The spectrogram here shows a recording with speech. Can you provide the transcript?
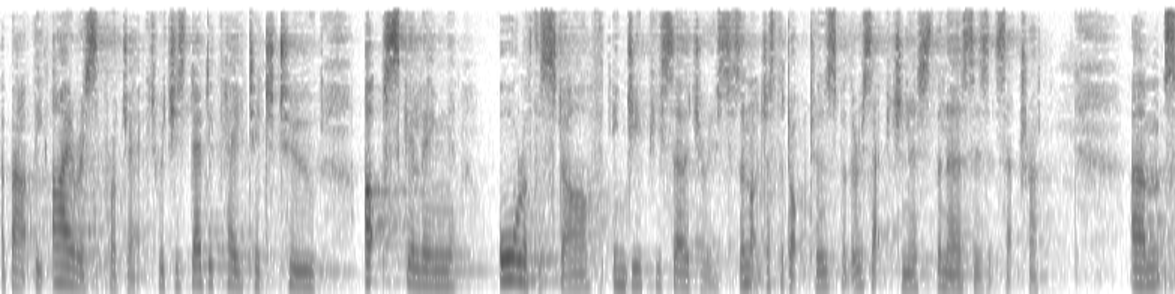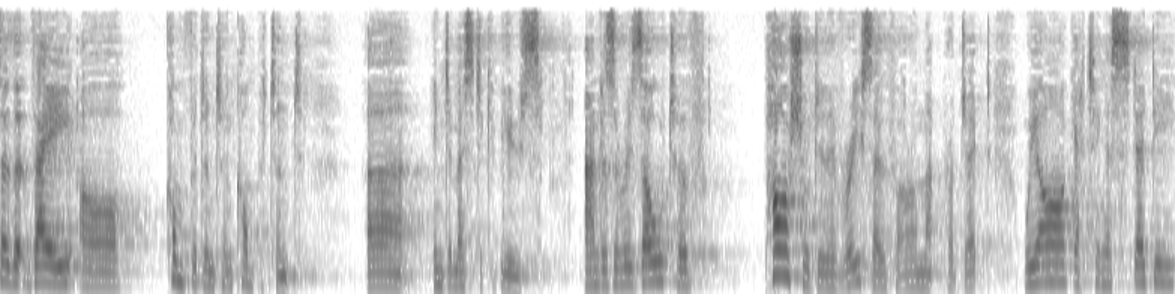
about the IRIS project, which is dedicated to upskilling all of the staff in GP surgeries. So not just the doctors, but the receptionists, the nurses, etc. Um, so that they are confident and competent uh, in domestic abuse. And as a result of partial delivery so far on that project, we are getting a steady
